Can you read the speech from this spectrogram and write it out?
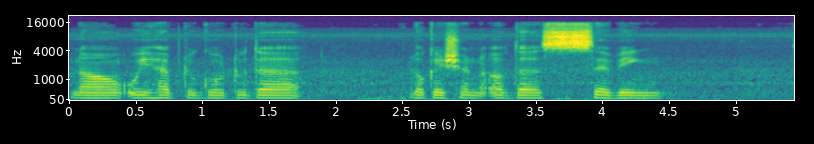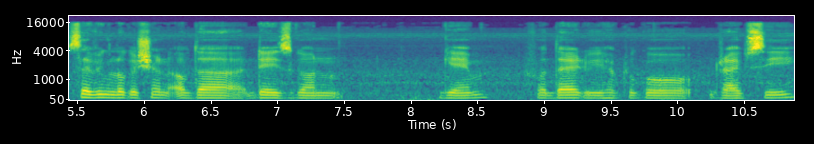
Now we have to go to the location of the saving saving location of the days gone game. For that we have to go drive C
